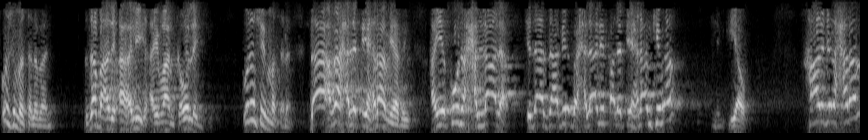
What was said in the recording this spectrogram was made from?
کوم څه مسله باندې زبع د اهلي حیوان کولای شي کوم څه مسله دا هغه حالت احرام یا دی ان يكون حلالا چې دا زابه به حلال حالت احرام کې به یو خارج الحرم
